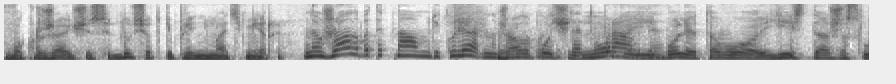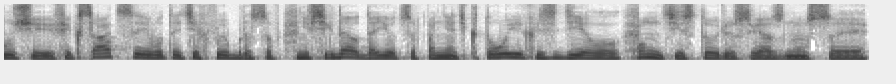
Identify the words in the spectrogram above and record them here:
в окружающую среду все-таки принимать меры. Но жалобы-то к нам регулярно Жалоб приходят. очень Это много, правда. и более того, есть даже случаи фиксации вот этих выбросов. Не всегда удается понять, кто их сделал. Помните историю, связанную с э,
